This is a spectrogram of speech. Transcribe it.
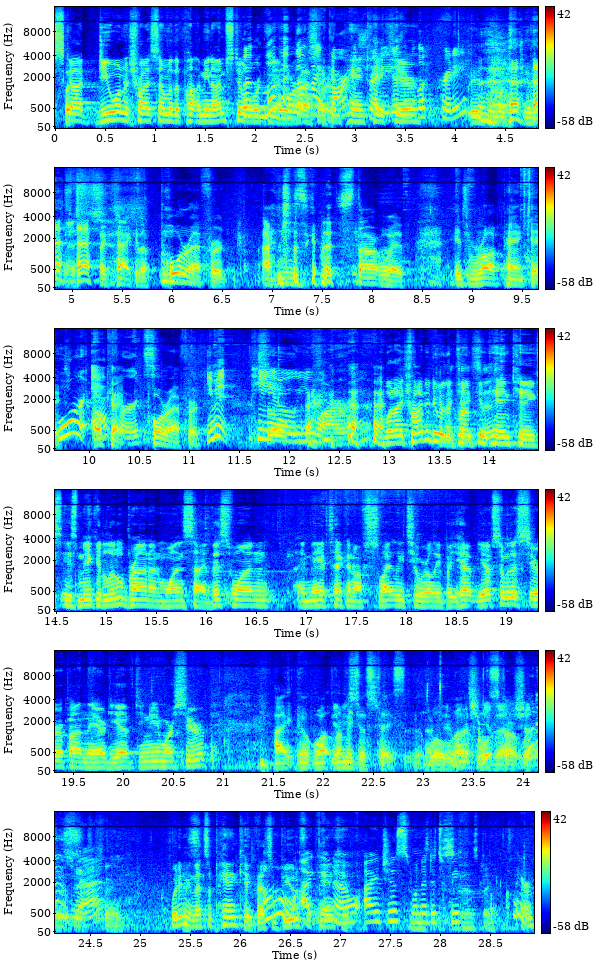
Scott, do you want to try some of the? pa- I mean, I'm still but working look, on I got my second garnish pancake ready. Doesn't it look pretty? It looks, it looks spectacular. Poor effort. I'm just going to start with it's raw pancakes. Poor okay, effort. Poor effort. You meant P O U R, right? What I tried to do with the I taste pumpkin this? pancakes is make it a little brown on one side. This one I may have taken off slightly too early, but you have you have some of the syrup on there. Do you have? Do you need more syrup? I, well, let me some just taste it. We'll, Okay, uh, we'll give that a start shot? with What is this. that? What do you mean? That's a pancake. That's a oh, beautiful I, pancake. you know, I just wanted it to be clear.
